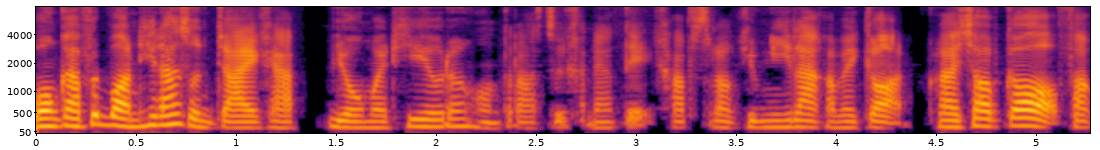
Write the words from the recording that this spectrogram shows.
วงการฟุตบอลที่น่าสนใจครับโยงมาที่เรื่องของตลาดซื้อขายนักเตะครับสำหรับคลิปนี้ลากันไปก่อนใครชอบก็ฝาก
